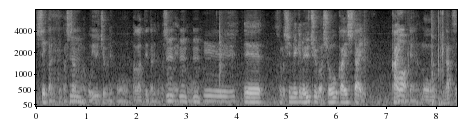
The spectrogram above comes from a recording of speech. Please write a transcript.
うしてたりとかしたのがこう YouTube でこう上がってたりとかしてたんやけど、うんうんうん。へえでその心霊系の YouTuber 紹介したい回みたいなもう夏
